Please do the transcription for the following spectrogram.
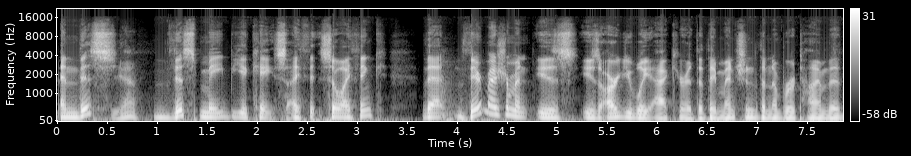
And this Yeah. this may be a case. I th- so I think that their measurement is is arguably accurate. That they mentioned the number of time that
